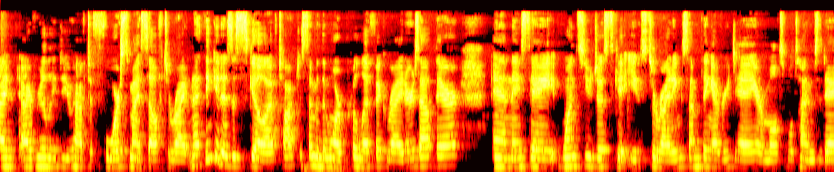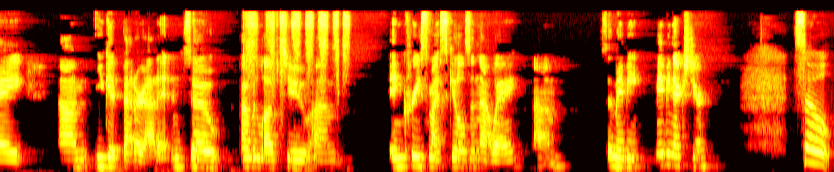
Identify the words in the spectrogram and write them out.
I, I really do have to force myself to write. And I think it is a skill. I've talked to some of the more prolific writers out there, and they say once you just get used to writing something every day or multiple times a day, um, you get better at it. And so I would love to um, increase my skills in that way. Um, so maybe maybe next year. So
